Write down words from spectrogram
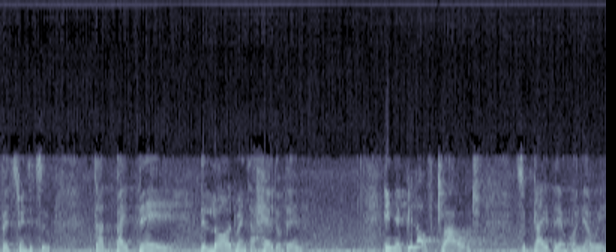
verse 22, that by day the Lord went ahead of them in a pillar of cloud to guide them on their way,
